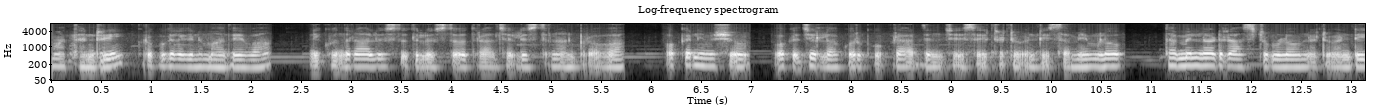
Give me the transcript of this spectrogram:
మా తండ్రి కృప కలిగిన మా దేవా నీ కొందనాలు స్థుతులు స్తోత్రాలు చెల్లిస్తున్నాను ప్రభా. ఒక్క నిమిషం ఒక జిల్లా కొరకు ప్రార్థన చేసేటటువంటి సమయంలో తమిళనాడు రాష్ట్రంలో ఉన్నటువంటి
